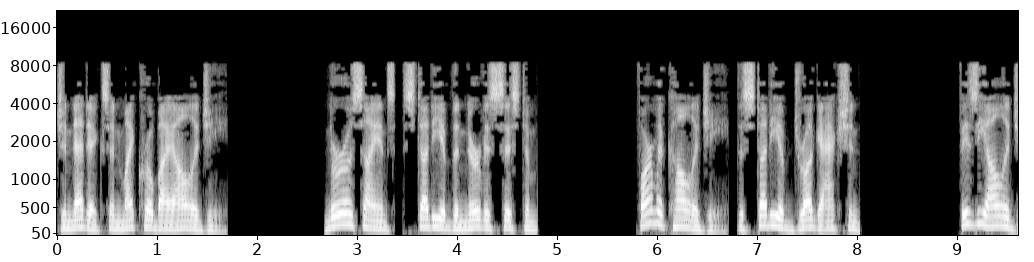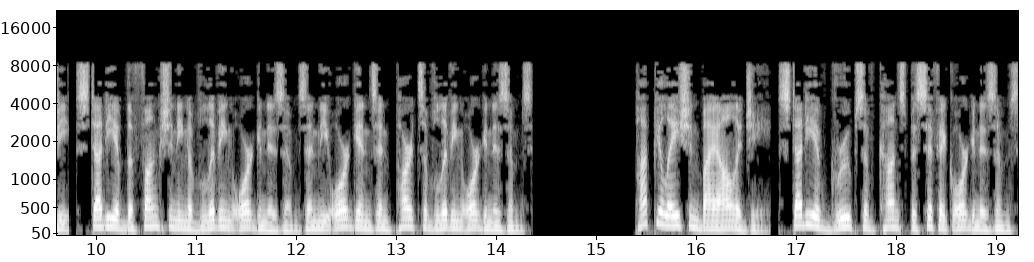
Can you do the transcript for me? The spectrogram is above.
genetics and microbiology. Neuroscience, study of the nervous system. Pharmacology, the study of drug action. Physiology, study of the functioning of living organisms and the organs and parts of living organisms. Population biology, study of groups of conspecific organisms.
